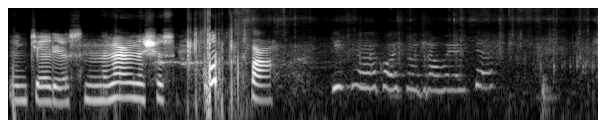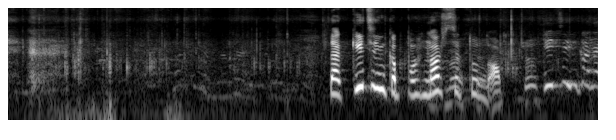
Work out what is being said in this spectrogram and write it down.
Интересно. Наверное, сейчас... Опа! Так, китенька погнався туди. Кіценька на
